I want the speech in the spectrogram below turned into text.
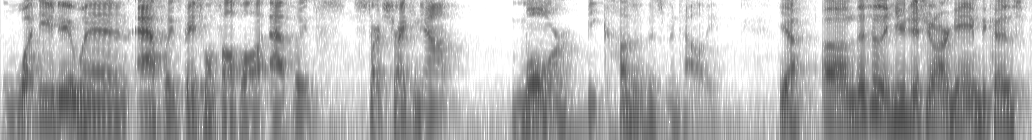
What do you do when athletes, baseball and softball athletes, start striking out more because of this mentality? Yeah, um, this is a huge issue in our game because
